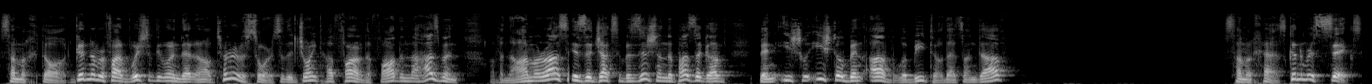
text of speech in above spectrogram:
Samachdod. Good number five, which of the one that an alternative source of the joint hafar of the father and the husband of an amaras is the juxtaposition, the pasuk of ben ishlo ishto ben av labito. That's on Daf. Samaches. Good number six.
